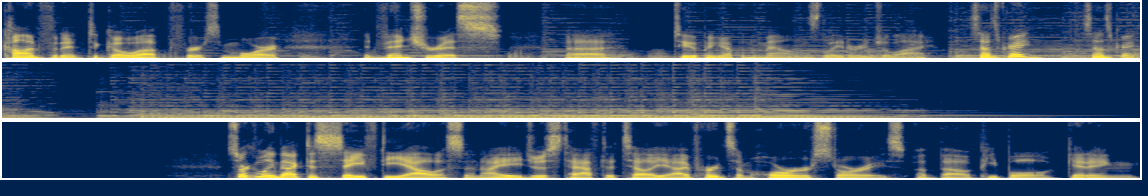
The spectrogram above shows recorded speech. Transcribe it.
confident to go up for some more adventurous uh, tubing up in the mountains later in july. Sounds great. Sounds great Circling back to safety, Alison, I just have to tell you, I've heard some horror stories about people getting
